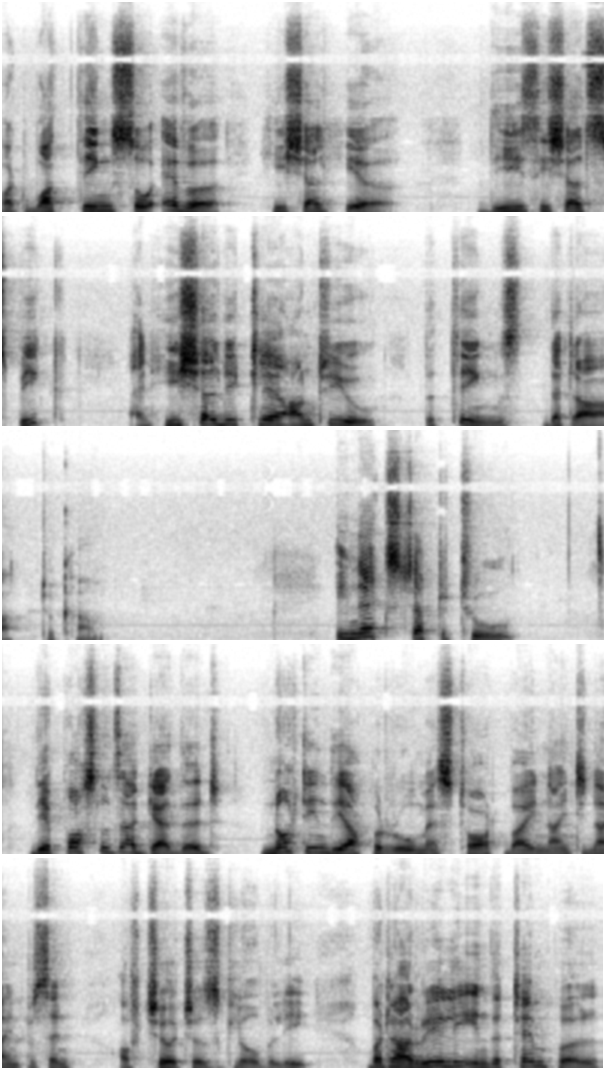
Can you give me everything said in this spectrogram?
but what things soever he shall hear, these he shall speak, and he shall declare unto you the things that are to come. In Acts chapter 2, the apostles are gathered not in the upper room as taught by 99% of churches globally, but are really in the temple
